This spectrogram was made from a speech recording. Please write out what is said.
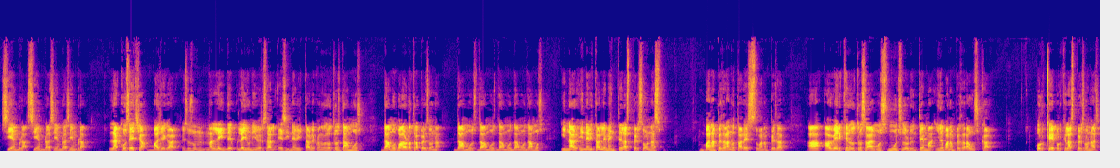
siembra, siembra, siembra, siembra, la cosecha va a llegar. Eso es una ley, de, ley universal, es inevitable. Cuando nosotros damos, damos valor a otra persona, damos, damos, damos, damos, damos, inevitablemente las personas van a empezar a notar esto, van a empezar a, a ver que nosotros sabemos mucho sobre un tema y nos van a empezar a buscar. ¿Por qué? Porque las personas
